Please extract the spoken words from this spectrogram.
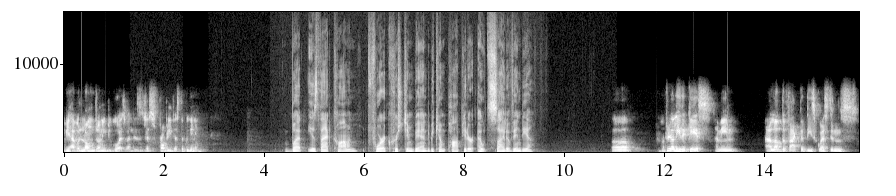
we have a long journey to go as well. This is just probably just the beginning. But is that common for a Christian band to become popular outside of India? Uh, not really the case. I mean, I love the fact that these questions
